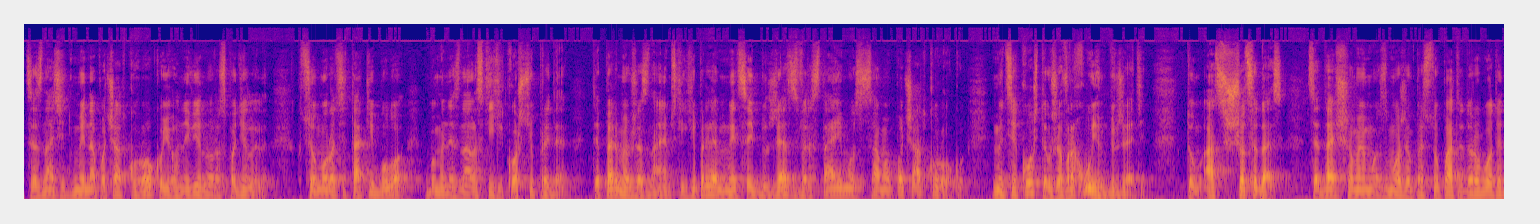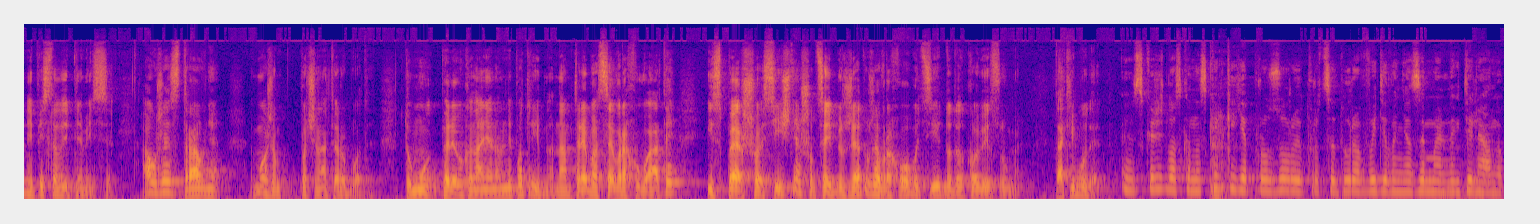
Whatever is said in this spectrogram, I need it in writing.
Це значить, ми на початку року його невірно розподілили. В цьому році так і було, бо ми не знали, скільки коштів прийде. Тепер ми вже знаємо, скільки прийде. Ми цей бюджет зверстаємо з самого початку року. Ми ці кошти вже врахуємо в бюджеті. Тому, а що це дасть? Це дасть, що ми зможемо приступати до роботи не після липня місяця, а вже з травня можемо починати роботи. Тому перевиконання нам не потрібно. Нам треба це врахувати і з 1 січня, щоб цей бюджет вже враховував ці додаткові суми. Так і буде. Е, Скажіть, будь ласка, наскільки є прозорою процедура виділення земельних ділянок?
